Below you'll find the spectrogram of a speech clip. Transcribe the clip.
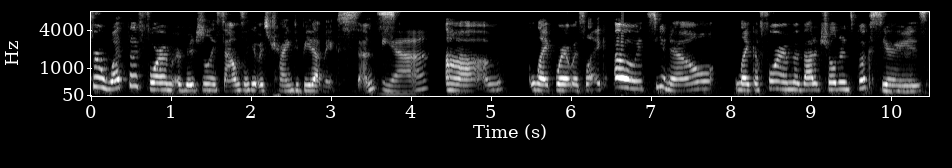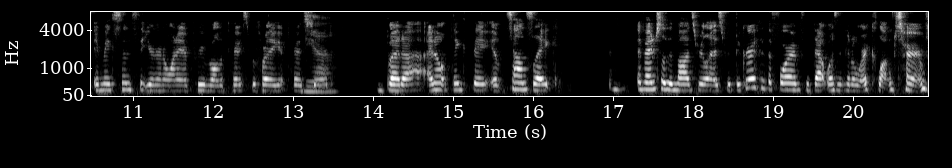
for what the forum originally sounds like it was trying to be, that makes sense. Yeah. Um, like where it was like, oh, it's you know like a forum about a children's book Mm-hmm. series. It makes sense that you're going to want to approve all the posts before they get posted. yeah. But uh, I don't think they. It sounds like eventually the mods realized with the growth of the forums that that wasn't going to work long term.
